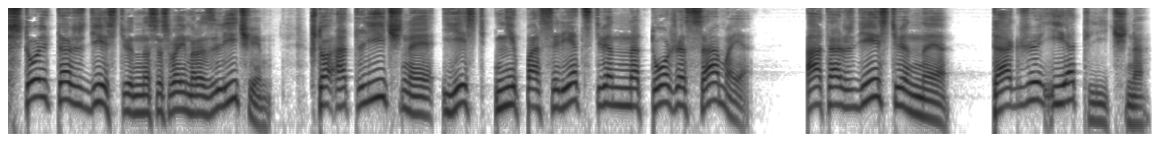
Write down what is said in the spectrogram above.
столь тождественно со своим различием, что отличное есть непосредственно то же самое, а тождественное также и отлично.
